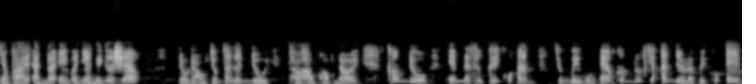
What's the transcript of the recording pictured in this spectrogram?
Chẳng phải anh nói em ở nhà nghỉ ngơi sao? Đầu đậu chống tay lên đùi, thở hồng hộc nói, không được, em là thư ký của anh, chuẩn bị quần áo cơm nước cho anh đều là việc của em,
